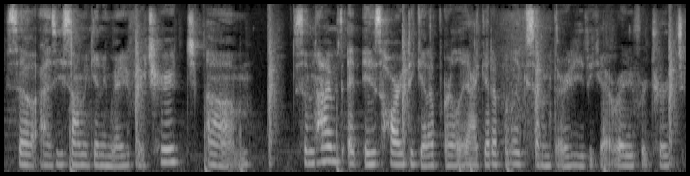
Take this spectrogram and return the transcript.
So as you saw me getting ready for church, um, sometimes it is hard to get up early. I get up at like 7.30 to get ready for church,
